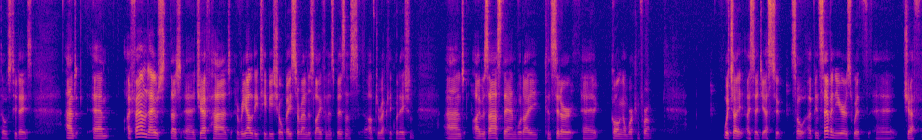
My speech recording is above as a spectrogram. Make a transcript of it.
those two days. And um, I found out that uh, Jeff had a reality TV show based around his life and his business of direct liquidation. And I was asked then, would I consider uh, going and working for him? which I, I said yes to. So I've been seven years with uh, Jeff,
